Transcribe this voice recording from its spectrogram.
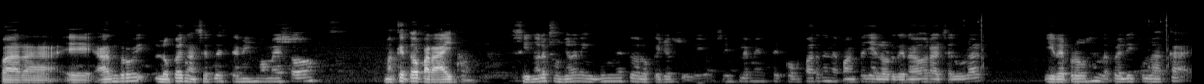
para eh, Android lo pueden hacer de este mismo método más que todo para iPhone. Si no le funciona ningún método de lo que yo subí simplemente comparten la pantalla del ordenador al celular y reproducen la película acá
